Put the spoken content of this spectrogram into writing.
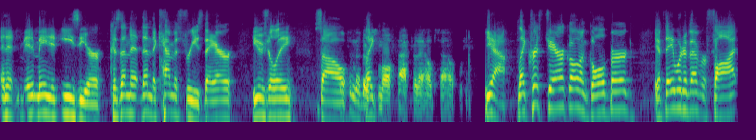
and it it made it easier because then the, then the chemistry is there usually. So That's another like small factor that helps out. yeah, like Chris Jericho and Goldberg, if they would have ever fought,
